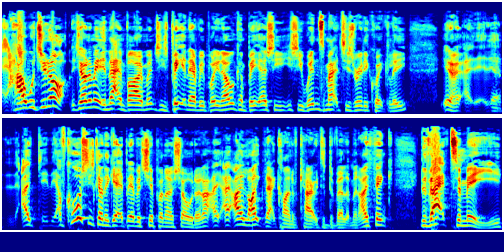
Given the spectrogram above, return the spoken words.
How would you not? Do you know what I mean? In that environment, she's beating everybody. No one can beat her. She she wins matches really quickly. You know, yeah. I, I, of course she's going to get a bit of a chip on her shoulder. And I, I, I, like that kind of character development. I think that to me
